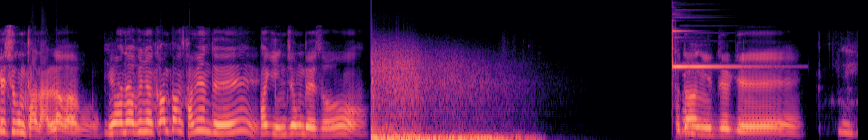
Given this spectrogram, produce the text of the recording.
회수금 다 날라가고 네. 야나 그냥 깜빵 가면 돼. 사기 인정돼서 부당이득의 네.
